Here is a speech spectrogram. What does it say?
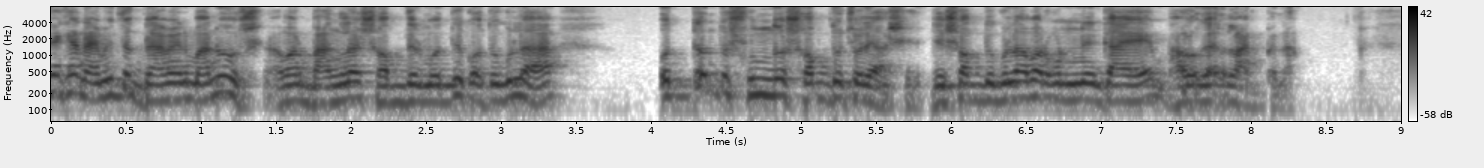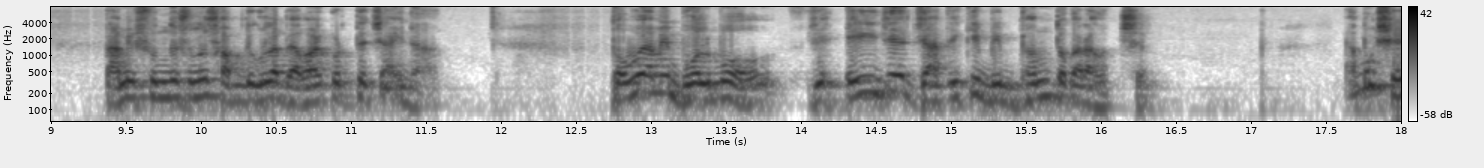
দেখেন, আমি তো গ্রামের মানুষ, আমার বাংলা শব্দের মধ্যে কতগুলা অত্যন্ত সুন্দর শব্দ চলে আসে। যে শব্দগুলো আবার অন্যের গায়ে ভালো লাগবে না। তা আমি সুন্দর সুন্দর শব্দগুলো ব্যবহার করতে চাই না। তবু আমি বলব যে এই যে জাতিকে বিভ্রান্ত করা হচ্ছে এবং সে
